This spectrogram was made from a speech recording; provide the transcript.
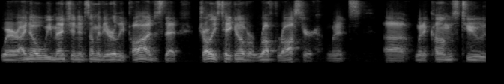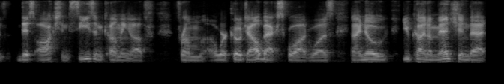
Where I know we mentioned in some of the early pods that Charley's taken over a rough roster when it's uh, when it comes to this auction season coming up from uh, where Coach Albach's squad was. And I know you kind of mentioned that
